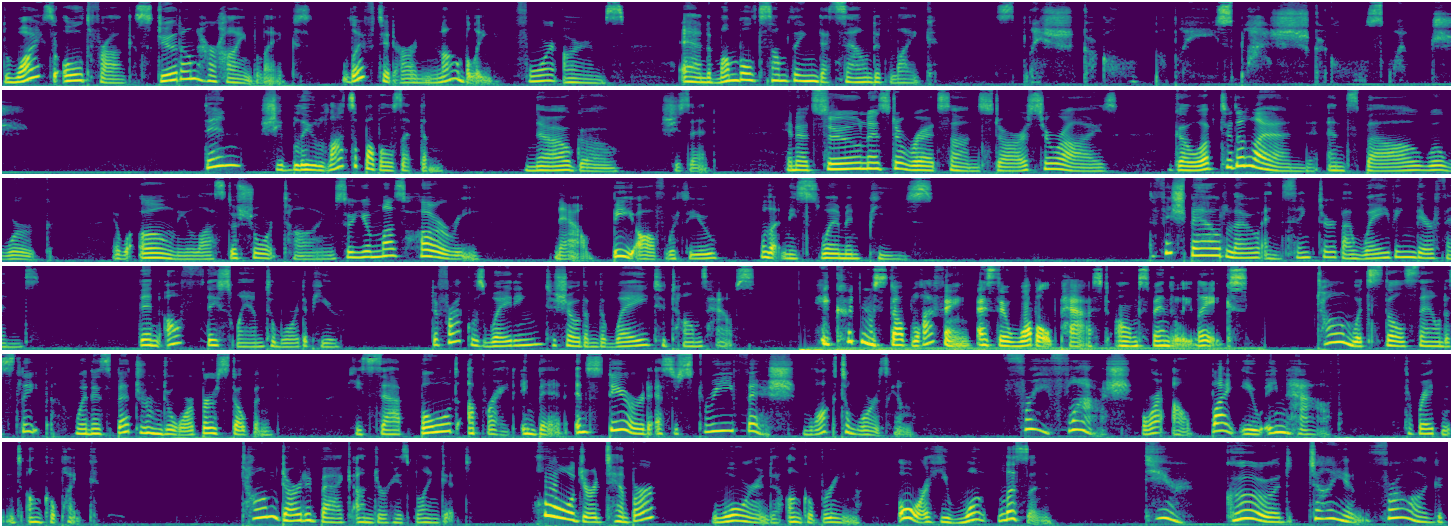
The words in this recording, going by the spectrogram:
The wise old frog stood on her hind legs, lifted her knobbly forearms, and mumbled something that sounded like splish, gurgle, bubbly, splash, gurgle, squelch. Then she blew lots of bubbles at them. Now go, she said, and as soon as the red sun starts to rise, Go up to the land, and spell will work. It will only last a short time, so you must hurry. Now be off with you. Let me swim in peace. The fish bowed low and thanked her by waving their fins. Then off they swam toward the pier. The frog was waiting to show them the way to Tom's house. He couldn't stop laughing as they wobbled past on spindly legs. Tom was still sound asleep when his bedroom door burst open. He sat bolt upright in bed and stared as the three fish walked towards him. Free Flash, or I'll bite you in half, threatened Uncle Pike. Tom darted back under his blanket. Hold your temper, warned Uncle Bream, or he won't listen. Dear good giant frog,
